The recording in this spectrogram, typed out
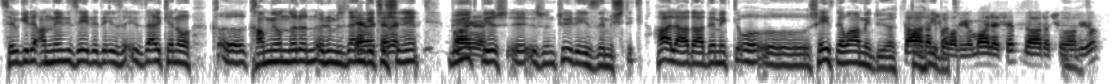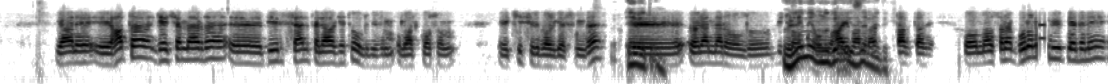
sevgili Annelize ile de iz, izlerken o e, kamyonların önümüzden evet, geçişini evet. büyük Aynen. bir e, üzüntüyle izlemiştik. Hala da demek ki o e, şey devam ediyor. Daha tahribat. da çoğalıyor maalesef daha da çoğalıyor. Evet. Yani e, hatta geçenlerde e, bir sel felaketi oldu bizim Ulatmos'un e, Kisir bölgesinde. Evet. E, ölenler oldu. Öyle mi? Onu da izlemedik. Tabii tabii. Ondan sonra bunun büyük nedeni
